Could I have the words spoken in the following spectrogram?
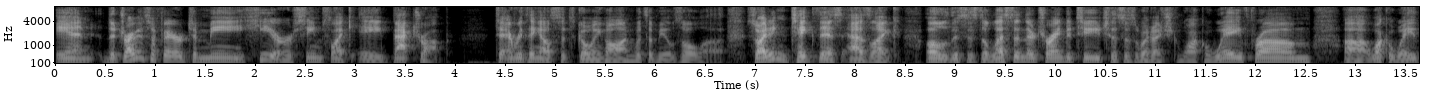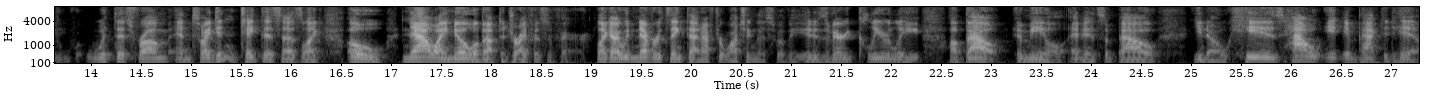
And the Dreyfus affair to me here seems like a backdrop to everything else that's going on with Emile Zola. So I didn't take this as like, oh, this is the lesson they're trying to teach. This is what I should walk away from, uh, walk away with this from. And so I didn't take this as like, oh, now I know about the Dreyfus affair. Like I would never think that after watching this movie. It is very clearly about Emile and it's about, you know, his, how it impacted him.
